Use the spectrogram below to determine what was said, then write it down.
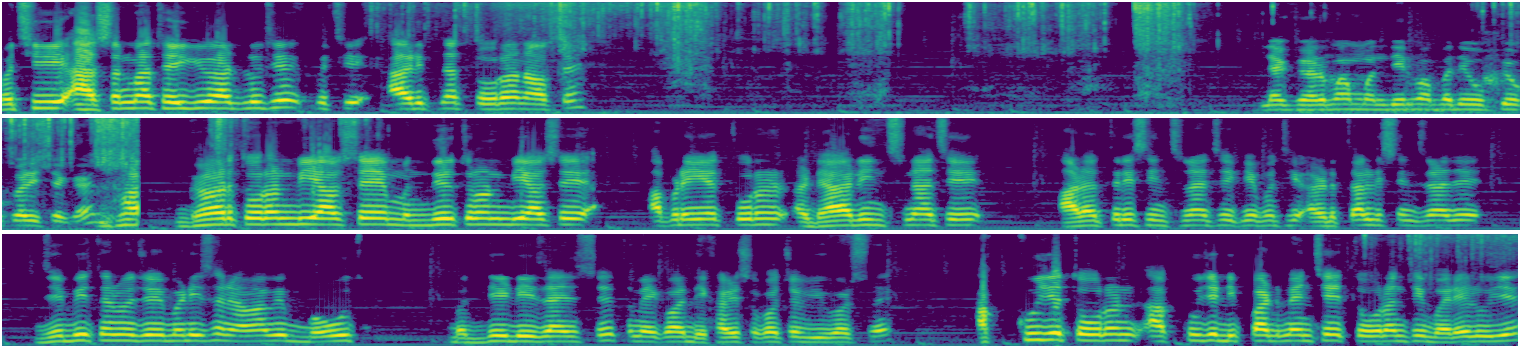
પછી આસનમાં થઈ ગયું આટલું છે પછી આ રીતના તોરણ આવશે. એટલે ઘરમાં મંદિરમાં બધે ઉપયોગ કરી શકાય? ઘર તોરણ બી આવશે મંદિર તોરણ બી આવશે આપણે અહીંયા તોરણ અઢાર ઇંચના છે, આડત્રીસ ઇંચના છે કે પછી અડતાલીસ ઇંચના છે, જે બી તમે જોઈ મળી છે ને એમાં બી બહુ જ બધી ડિઝાઇન છે. તમે એકવાર દેખાડી શકો છો વ્યુઅર્સને આખું જે તોરણ, આખું જે ડિપાર્ટમેન્ટ છે તોરણથી ભરેલું છે.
